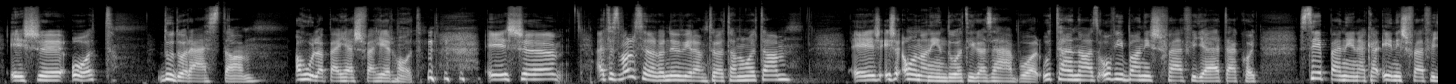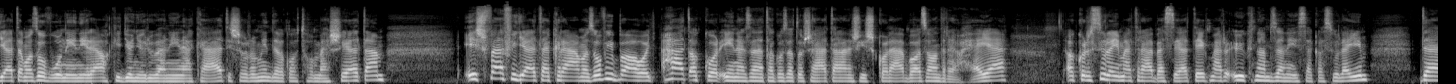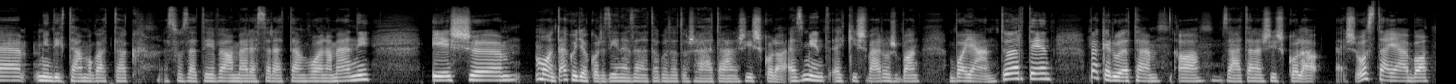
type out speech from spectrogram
és ott dudoráztam a hullapelyhes fehér hót. és hát ezt valószínűleg a nővéremtől tanultam, és, és onnan indult igazából. Utána az oviban is felfigyeltek, hogy szépen énekel, én is felfigyeltem az óvónénire, aki gyönyörűen énekelt, és arról mindig otthon meséltem, és felfigyeltek rám az oviba, hogy hát akkor énekzenetagozatos általános iskolába az Andrea helye, akkor a szüleimet rábeszélték, mert ők nem zenészek a szüleim, de mindig támogattak, ezt hozzátéve, amerre szerettem volna menni, és mondták, hogy akkor az énekzene tagozatos általános iskola. Ez mind egy kisvárosban Baján történt. Bekerültem az általános iskola első osztályába.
